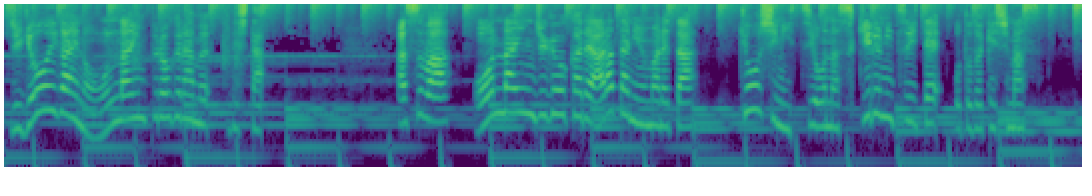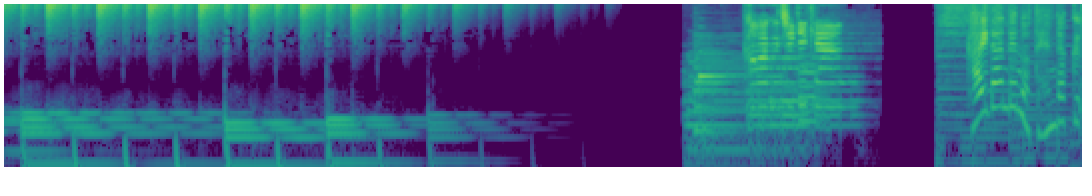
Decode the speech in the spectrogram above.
授業以外のオンラインプログラムでした明日はオンライン授業科で新たに生まれた教師に必要なスキルについてお届けします。川口技研。階段での転落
